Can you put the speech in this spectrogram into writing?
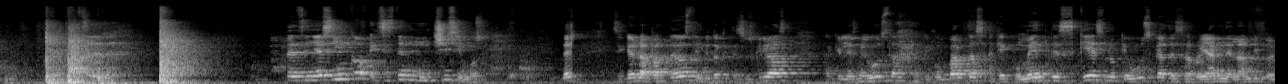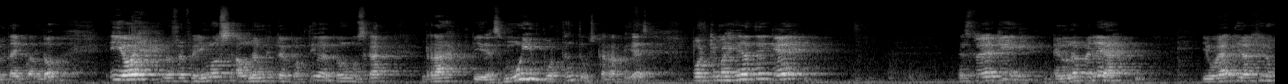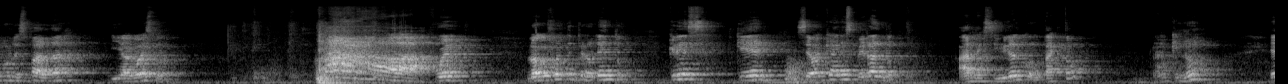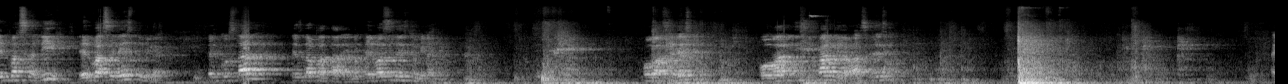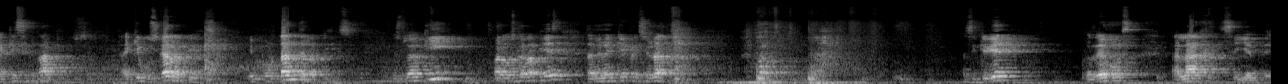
te enseñé 5, existen muchísimos. si quieres la parte 2, te invito a que te suscribas, a que les me gusta, a que compartas, a que comentes qué es lo que buscas desarrollar en el ámbito del taekwondo. Y hoy nos referimos a un ámbito deportivo de cómo buscar rapidez. Muy importante buscar rapidez, porque imagínate que estoy aquí en una pelea y voy a tirar giro por la espalda y hago esto. ¡Ah! Fuerte. Lo hago fuerte pero lento. ¿Crees que él se va a quedar esperando a recibir el contacto? Claro que no. Él va a salir, él va a hacer esto, mira. El costal es la patada, él va a hacer esto, mira. O va a hacer esto, o va a anticipar, mira, va a hacer esto. Hay que ser rápidos, hay que buscar rapidez. Importante rapidez. Estoy aquí para buscar rapidez, también hay que presionar. Así que bien, nos vemos a la siguiente.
